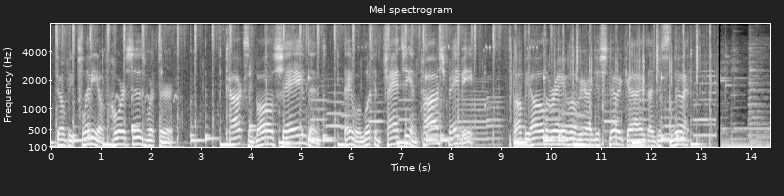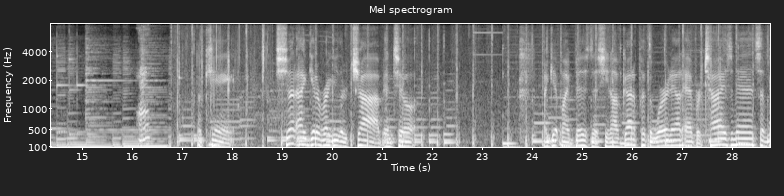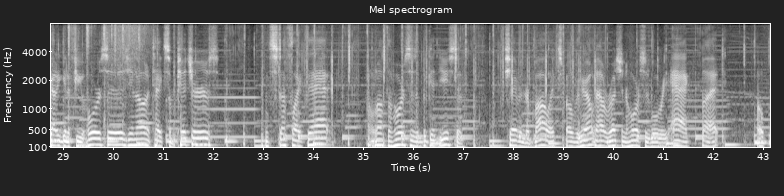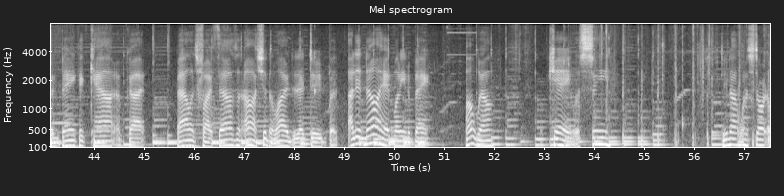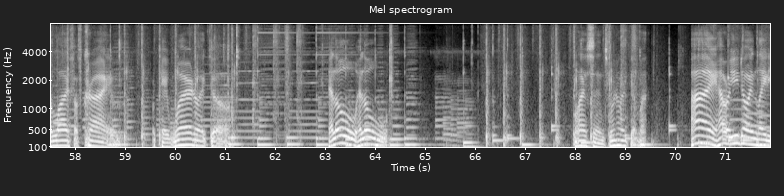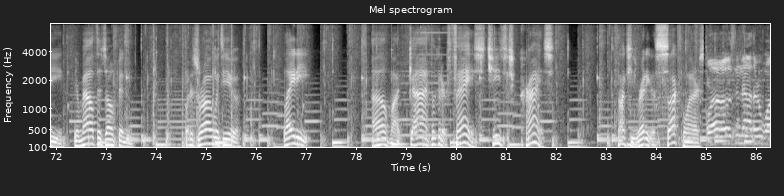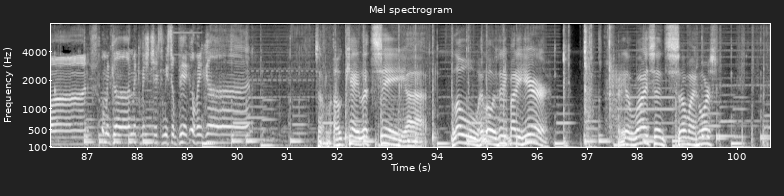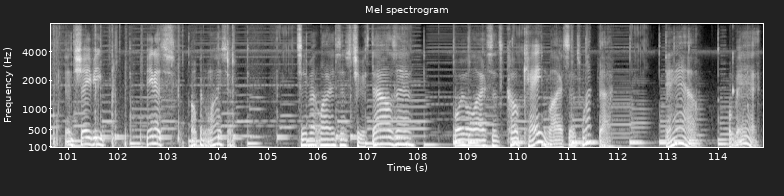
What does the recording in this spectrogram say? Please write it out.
There'll be plenty of horses with their cocks and balls shaved, and they will looking fancy and posh, baby. I'll be all the rave over here. I just knew it, guys. I just knew it. Okay. Should I get a regular job until I get my business? You know, I've got to put the word out, advertisements. I've got to get a few horses, you know, to take some pictures and stuff like that. I don't know if the horses will get used to shaving their bollocks over here. I don't know how Russian horses will react, but open bank account. I've got balance 5,000. Oh, I shouldn't have lied to that dude, but I didn't know I had money in the bank. Oh well. Okay, let's see. Do not want to start a life of crime. Okay, where do I go? Hello, hello. License. Where do I get my... Hi, how are you doing, lady? Your mouth is open. What is wrong with you? Lady. Oh my god, look at her face. Jesus Christ. Like she's ready to suck one or Close another one. Oh my god, my commission checks me so big. Oh my god. something. Okay, let's see. Uh, hello, hello, is anybody here? I need a license so my horse and shavy penis open license. Cement license 2000. Oil license, cocaine license. What the? Damn. Oh man.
